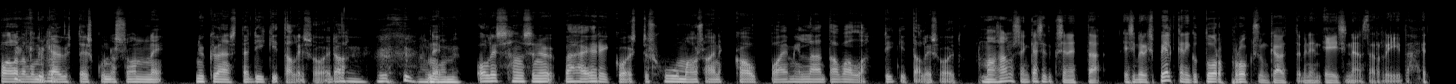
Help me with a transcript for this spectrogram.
palvelu, mikä yhteiskunnassa on, niin nykyään sitä digitalisoidaan. Mm, Hyvä Ne- huomio. Olishan se nyt vähän erikoista, jos huumausainekauppaa ei millään tavalla digitalisoitu. Mä oon saanut sen käsityksen, että esimerkiksi pelkkä niin Tor Proxyn käyttäminen ei sinänsä riitä. Et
